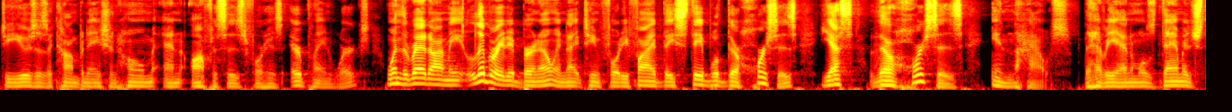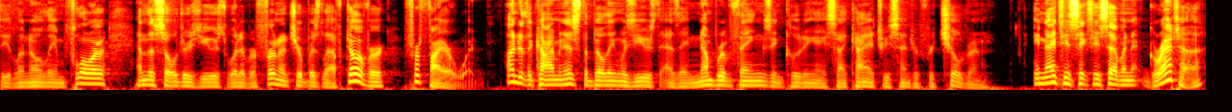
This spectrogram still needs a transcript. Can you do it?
to use as a combination home and offices for his airplane works. When the Red Army liberated Brno in 1945, they stabled their horses, yes, their horses, in the house. The heavy animals damaged the linoleum floor, and the soldiers used whatever furniture was left over for firewood. Under the communists, the building was used as a number of things, including a psychiatry center for children. In 1967, Greta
